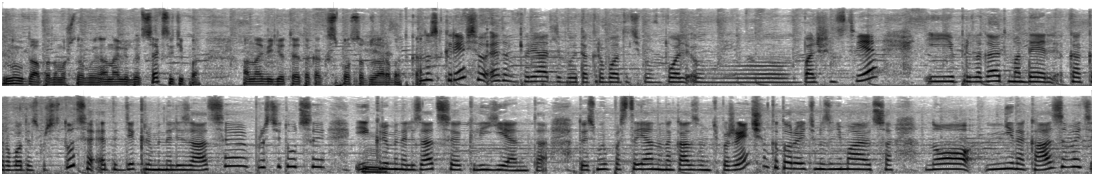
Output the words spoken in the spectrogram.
Ну да, потому что она любит секс, и, типа, она видит это как способ заработка. Но, скорее всего, это вряд ли будет так работать типа, в, боль- в- в большинстве. И предлагают модель, как работает с проституцией. Это декриминализация проституции и Мгм. криминализация клиента. То есть мы постоянно наказываем типа женщин, которые этим занимаются, но не наказывать,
